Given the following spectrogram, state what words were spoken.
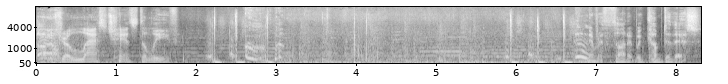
It's your last chance to leave. Never thought it would come to this.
